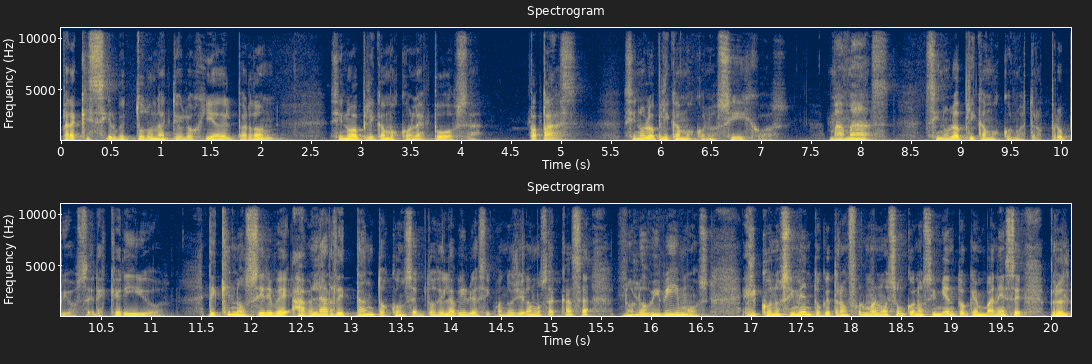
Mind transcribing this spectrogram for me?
¿Para qué sirve toda una teología del perdón si no aplicamos con la esposa? Papás, si no lo aplicamos con los hijos. Mamás, si no lo aplicamos con nuestros propios seres queridos. ¿De qué nos sirve hablar de tantos conceptos de la Biblia si cuando llegamos a casa no lo vivimos? El conocimiento que transforma no es un conocimiento que envanece, pero el,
